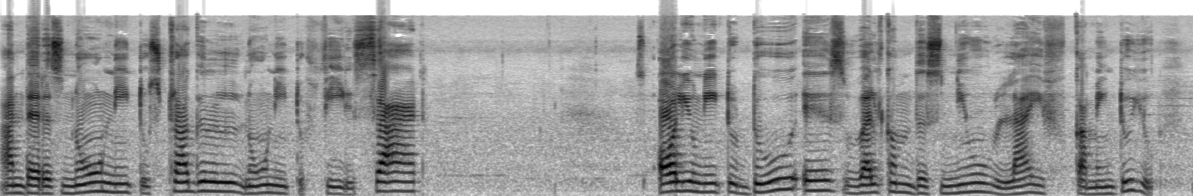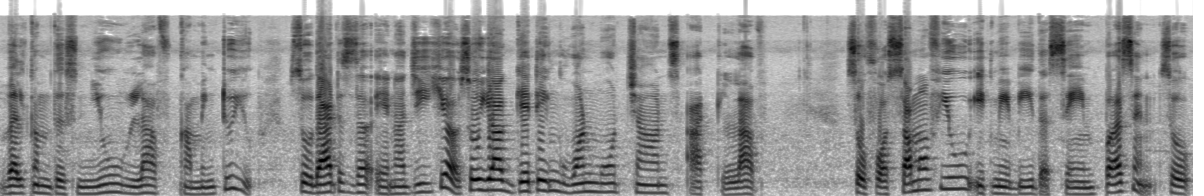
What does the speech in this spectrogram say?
and there is no need to struggle, no need to feel sad all you need to do is welcome this new life coming to you welcome this new love coming to you so that is the energy here. So you are getting one more chance at love. So for some of you it may be the same person. So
